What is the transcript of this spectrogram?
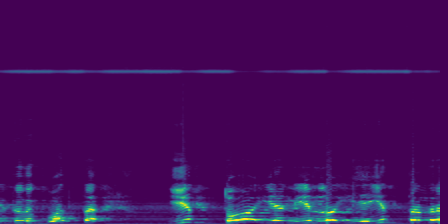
ಇದ್ದದ ಗೊತ್ತ. ಇತ್ತೋ ಏನ್ ಇಲ್ಲೋ ಏ- ಇತ್ತಂದ್ರ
